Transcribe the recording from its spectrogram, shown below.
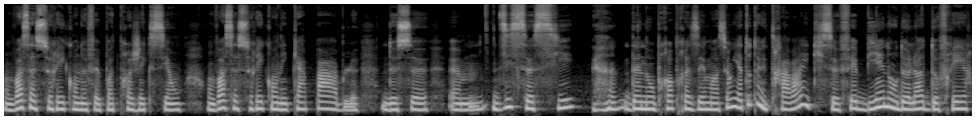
On va s'assurer qu'on ne fait pas de projection. On va s'assurer qu'on est capable de se euh, dissocier de nos propres émotions. Il y a tout un travail qui se fait bien au-delà d'offrir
